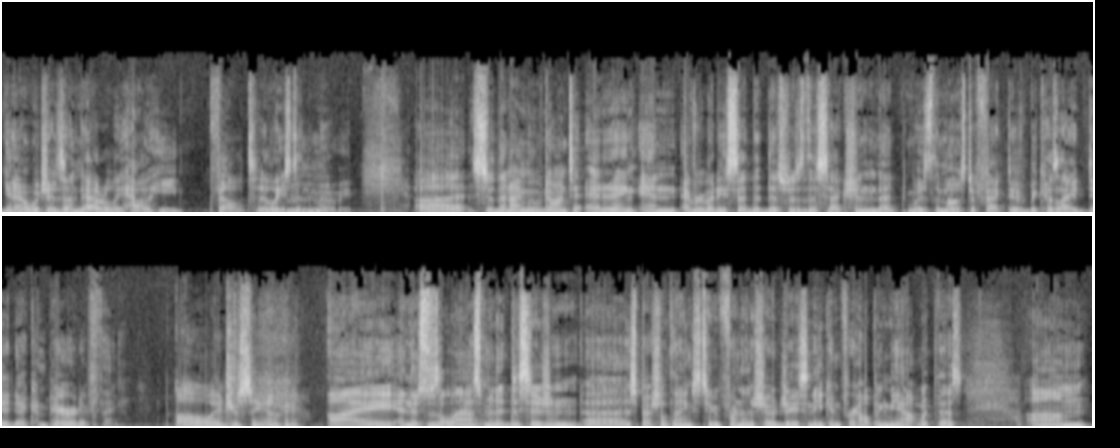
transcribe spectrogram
you know, which is undoubtedly how he felt, at least in the movie. Uh, so then I moved on to editing, and everybody said that this was the section that was the most effective because I did a comparative thing. oh, interesting. Okay. I and this was a last minute decision. Uh, special thanks to friend of the show Jason Eakin for helping me out with this. Um,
